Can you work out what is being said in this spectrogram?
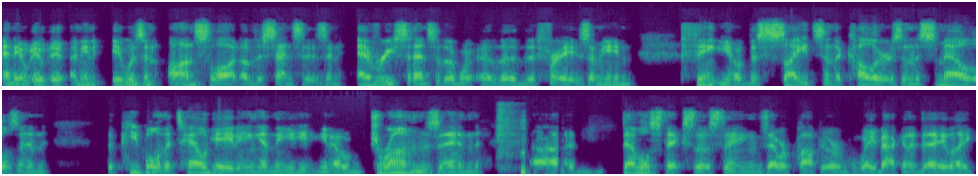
and it, it, it, I mean, it was an onslaught of the senses in every sense of the of the the phrase. I mean, think you know the sights and the colors and the smells and the people and the tailgating and the you know drums and uh, devil sticks, those things that were popular way back in the day. Like,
